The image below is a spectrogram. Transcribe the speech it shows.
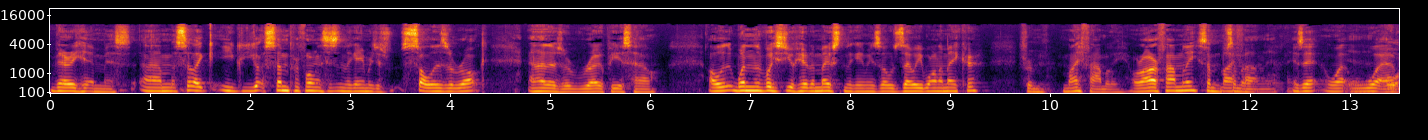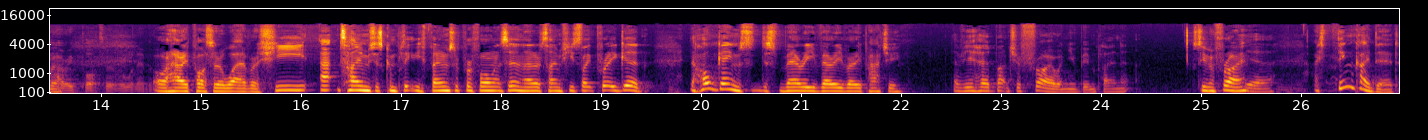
Very hit and miss. Um, so, like, you, you got some performances in the game are just solid as a rock, and others are ropey as hell. Oh, one of the voices you hear the most in the game is old Zoe Wanamaker from My Family, or Our Family. Some, My some family. I. Is it? What, Yeah. Whatever. Or Harry Potter or whatever. or Harry Potter or whatever. She at times just completely phones her performance in, and other times she's like pretty good. The whole game's just very, very, very patchy. Have you heard much of Fry when you've been playing it? Stephen Fry, Yeah. I think I did.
